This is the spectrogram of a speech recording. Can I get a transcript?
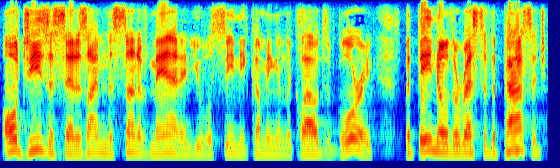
All Jesus said is, I'm the Son of Man, and you will see me coming in the clouds of glory. But they know the rest of the passage.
